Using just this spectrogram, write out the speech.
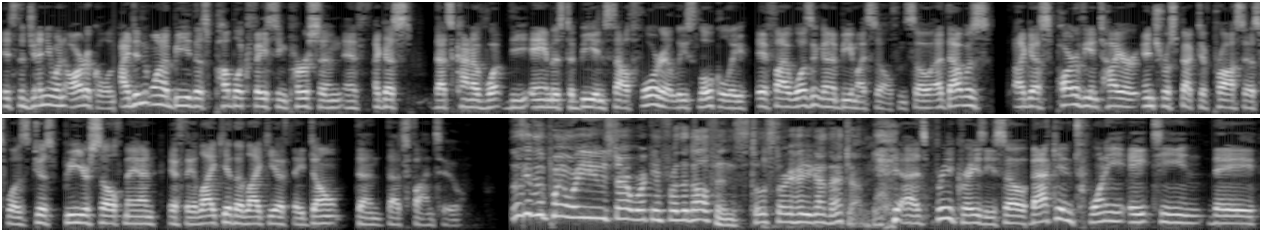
it's the genuine article. I didn't want to be this public facing person. If I guess that's kind of what the aim is to be in South Florida, at least locally, if I wasn't going to be myself. And so uh, that was I guess part of the entire introspective process was just be yourself, man. If they like you, they like you. If they don't, then that's fine too. Let's get to the point where you start working for the Dolphins. Tell the story how you got that job. Yeah, it's pretty crazy. So back in 2018, they,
